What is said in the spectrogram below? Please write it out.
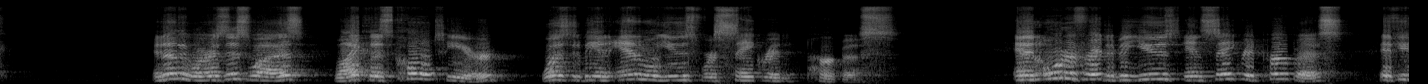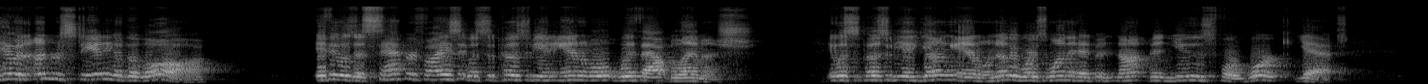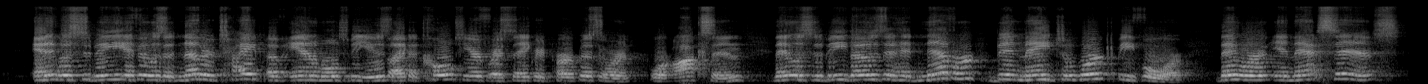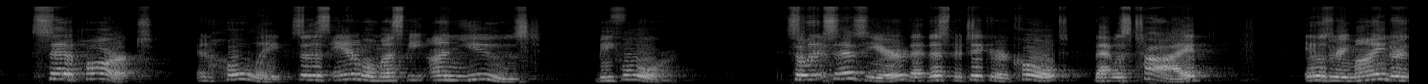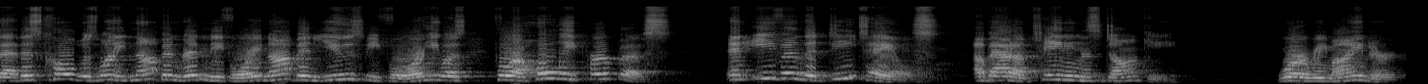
In other words, this was, like this colt here, was to be an animal used for sacred purpose. And in order for it to be used in sacred purpose, if you have an understanding of the law, if it was a sacrifice, it was supposed to be an animal without blemish. It was supposed to be a young animal. In other words, one that had been, not been used for work yet. And it was to be, if it was another type of animal to be used, like a colt here for a sacred purpose or, an, or oxen, then it was to be those that had never been made to work before. They were, in that sense, set apart and holy. So this animal must be unused before. So when it says here that this particular colt that was tied, it was a reminder that this colt was one he'd not been ridden before, he'd not been used before. He was for a holy purpose. And even the details about obtaining this donkey were a reminder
